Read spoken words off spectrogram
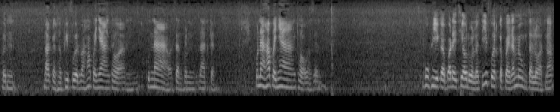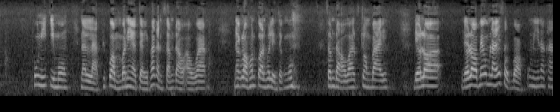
เพิ่น นัดกันกับพี่เฟิร์นว่าเฮาไปย่างถอนคุณนาว่าสันเพิ่นนัดกัน คุณนาเฮาไปย่างถอว่าสันผู้พีกับว่าได้เที่ยวโดดล้วที่เฟิร์นกับไปน้ำแม่อุ้มตลอดเนาะพรุ่งนี้กี่โมงนั่นแหละพี่ป้อมว่าแน่ใจพากันซ้ำเดาเอาว่า นักร้องคนก่อนเพิ่นเล่นจากโมงซ้ำเดาว่าช่วงบ่ายเดี๋ยวรอ เดี๋ยวรอแม่อุ้มไลฟ์สดบอกพรุ่งนี้นะคะ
